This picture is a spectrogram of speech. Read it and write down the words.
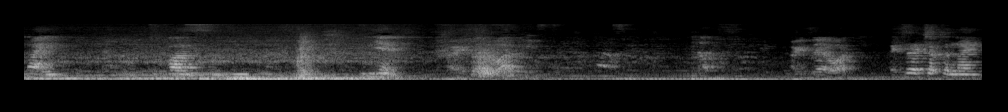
9 to verse to the end? Isaiah what? Isaiah chapter 9,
